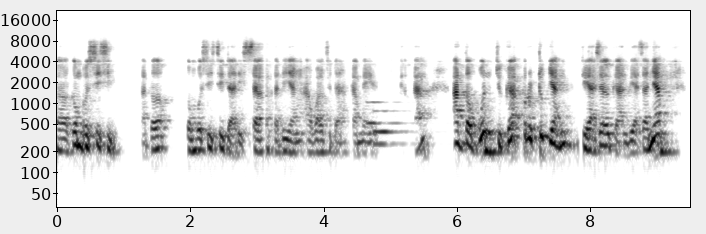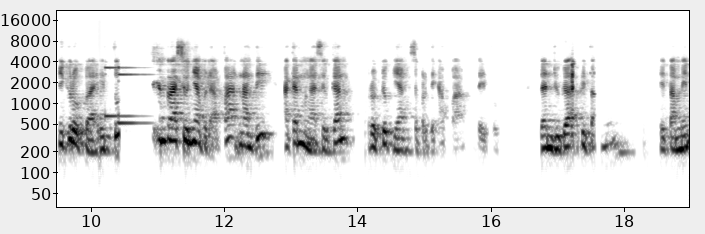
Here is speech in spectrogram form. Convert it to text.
eh, komposisi atau komposisi dari sel tadi yang awal sudah kami tampilkan, ataupun juga produk yang dihasilkan. Biasanya mikroba itu rasionya berapa, nanti akan menghasilkan produk yang seperti apa, seperti itu. Dan juga vitamin, vitamin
